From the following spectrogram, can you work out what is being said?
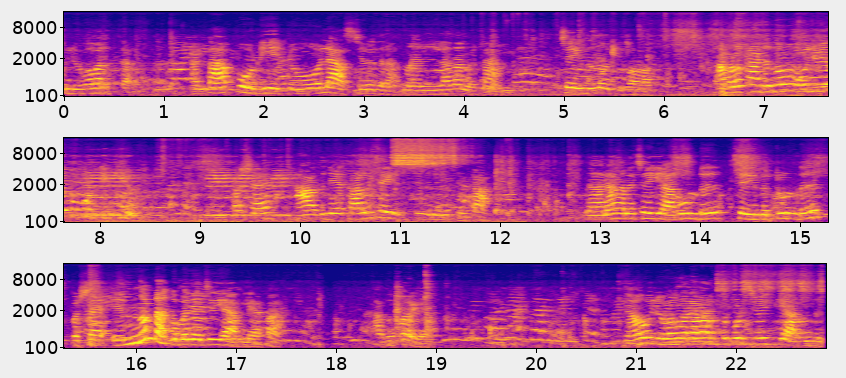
ഉലുവ വറുക്കണം. എന്നിട്ട് ആ പൊടി ഏറ്റവും ലാസ്റ്റ് വിതറാം നല്ലതാണ് കേട്ടോ ചെയ്ത് നോക്കിക്കോളാം. നമ്മൾ കടുകും ഉലുവയൊക്കെ പൊട്ടിക്കും. പക്ഷെ അതിനേക്കാളും ടേസ്റ്റ് ഇതിന് കിട്ടും ഞാൻ അങ്ങനെ ചെയ്യാറുണ്ട് ചെയ്തിട്ടുണ്ട്. പക്ഷെ എന്നുണ്ടാക്കുമ്പോ ഞാൻ ചെയ്യാറില്ല കേട്ടാ അത് പറയാം. ഞാൻ ഉരുവ അങ്ങനെ വറുത്ത് പൊടിച്ച് വെക്കാറുണ്ട്.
